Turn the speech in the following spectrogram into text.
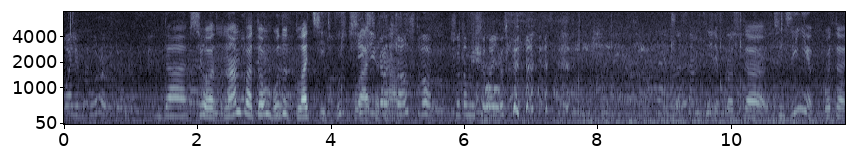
Валим город. Да, все, нам потом будут платить, пусть платят нам. гражданство, что там еще дают? Просто в Тинзине какое-то,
